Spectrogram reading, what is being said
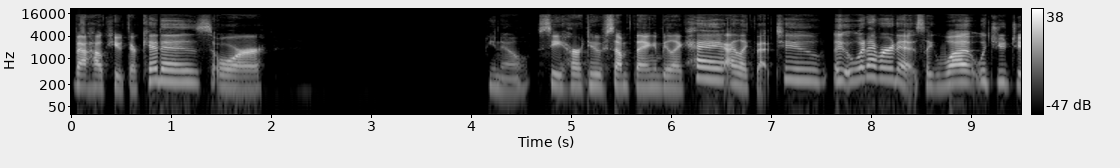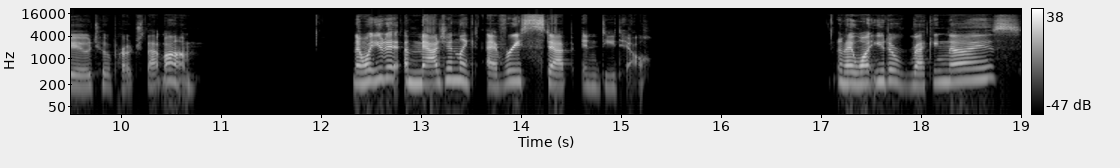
about how cute their kid is or you know, see her do something and be like, "Hey, I like that too." Like, whatever it is. Like what would you do to approach that mom? And I want you to imagine like every step in detail. And I want you to recognize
